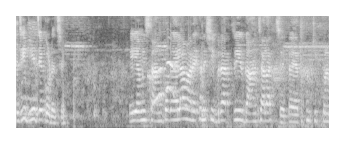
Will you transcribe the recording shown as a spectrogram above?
আজকে ভেজে করেছে। এই আমি স্নান করে এলাম আর এখানে শিবরাত্রির গান চালাচ্ছে, তাই এতক্ষণ ঠিক করে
